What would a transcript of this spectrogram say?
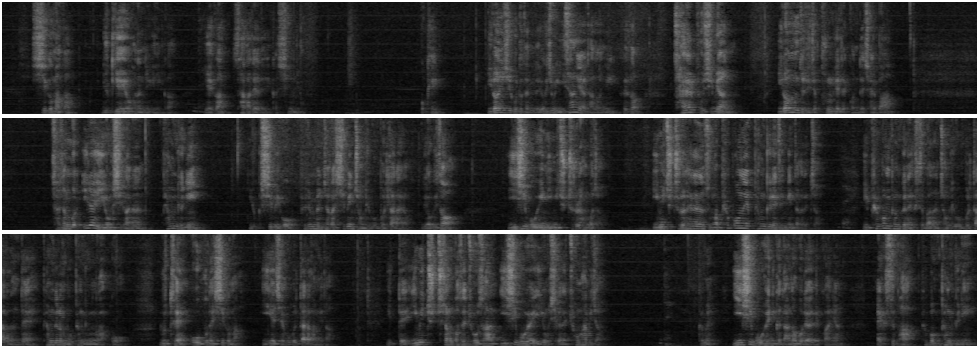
시그마가 6이에요 하는 얘기니까 얘가 4가 돼야 되니까 16. 오케이? 이런 식으로 됩니다. 여기 지금 이상해요 단원이. 그래서 잘 보시면 이런 문제를 이제 풀게 될 건데 잘 봐. 자전거 1회 이용 시간은 평균이 60이고 표준 편차가 10인 정규분포를 따라요. 여기서 25인 이미 추출을 한 거죠. 이미 추출을 해내는 순간 표본의 평균이 생긴다 그랬죠. 네. 이 표본 평균 x반은 정규분포를 따르는데 평균은 모평균과 같고 루트 n 5분의 시그마 2의 제곱을 따라갑니다. 이때 이미 추출한 것에 조사한 25회 이용 시간의 총합이죠. 네. 그러면 25회니까 나눠버려야 될 거 아니야? x 바 표본 평균이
